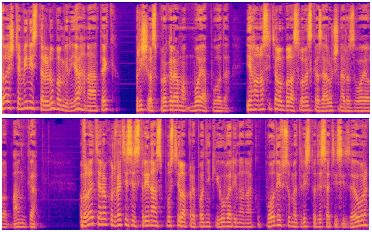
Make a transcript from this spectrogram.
To ešte minister Lubomír Jahnátek prišiel s programom Moja pôda. Jeho nositeľom bola Slovenská záručná rozvojová banka. V lete roku 2013 spustila pre podniky úvery na nákup pôdy v sume 310 tisíc eur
